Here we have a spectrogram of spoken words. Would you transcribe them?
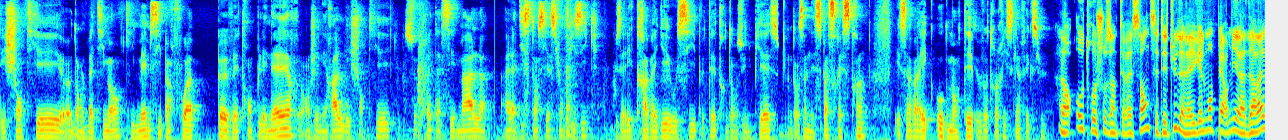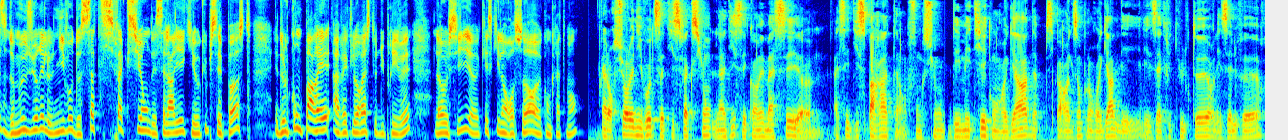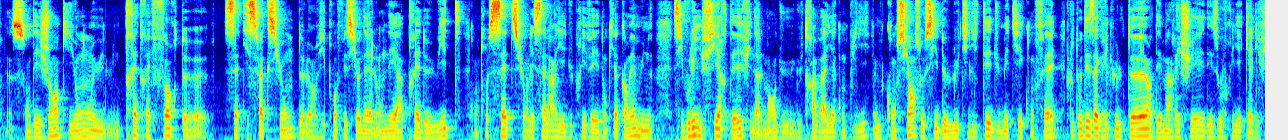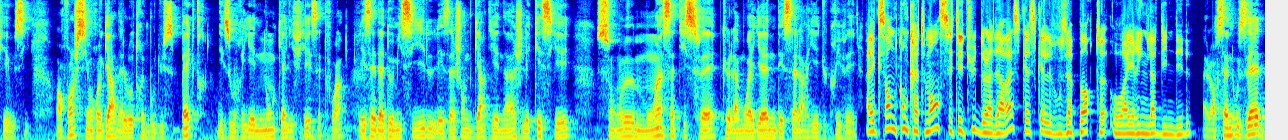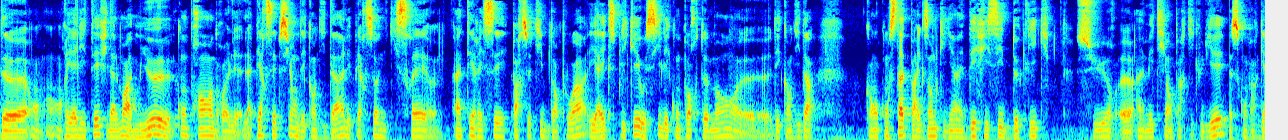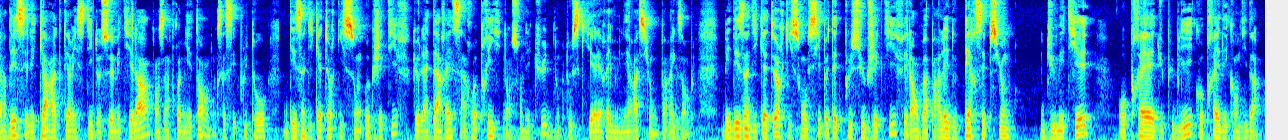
des chantiers euh, dans le bâtiment, qui même si parfois peuvent être en plein air. En général, les chantiers se prêtent assez mal à la distanciation physique. Vous allez travailler aussi peut-être dans une pièce, dans un espace restreint, et ça va augmenter votre risque infectieux. Alors, autre chose intéressante, cette étude a également permis à la DARES de mesurer le niveau de satisfaction des salariés qui occupent ces postes et de le comparer avec le reste du privé. Là aussi, euh, qu'est-ce qu'il en ressort euh, concrètement? Alors sur le niveau de satisfaction, l'indice est quand même assez euh, assez disparate hein, en fonction des métiers qu'on regarde. Si par exemple on regarde les, agriculteurs, les éleveurs, ce sont des gens qui ont une, une très très forte euh, satisfaction de leur vie professionnelle. On est à près de 8 contre 7 sur les salariés du privé. Donc il y a quand même une, si vous voulez, une fierté finalement du, du travail accompli, une conscience aussi de l'utilité du métier qu'on fait, plutôt des agriculteurs, des maraîchers, des ouvriers qualifiés aussi. En revanche, si on regarde à l'autre bout du spectre, des ouvriers non qualifiés cette fois, les aides à domicile, les agents de gardiennage, les caissiers, sont eux moins satisfaits que la moyenne des salariés du privé. Alexandre, concrètement, cette étude de la DARES, qu'est-ce qu'elle vous apporte au Hiring Lab d'Indeed? Alors ça nous aide euh, en, en, réalité finalement à mieux comprendre la perception des candidats, les personnes qui seraient euh, intéressées par ce type d'emploi et à expliquer aussi les comportements euh, des candidats. Quand on constate par exemple qu'il y a un déficit de clics sur euh, un métier en particulier. Ce qu'on va regarder, c'est les caractéristiques de ce métier-là dans un premier temps. Donc ça, c'est plutôt des indicateurs qui sont objectifs, que la DARES a repris dans son étude, donc tout ce qui est rémunération par exemple, mais des indicateurs qui sont aussi peut-être plus subjectifs. Et là, on va parler de perception du métier auprès du public, auprès des candidats.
